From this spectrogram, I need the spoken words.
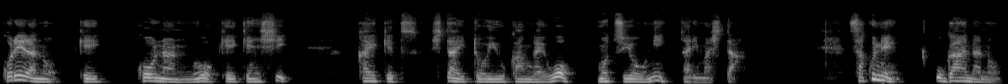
これらの困難を経験し、解決したいという考えを持つようになりました。昨年、ウガンダの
